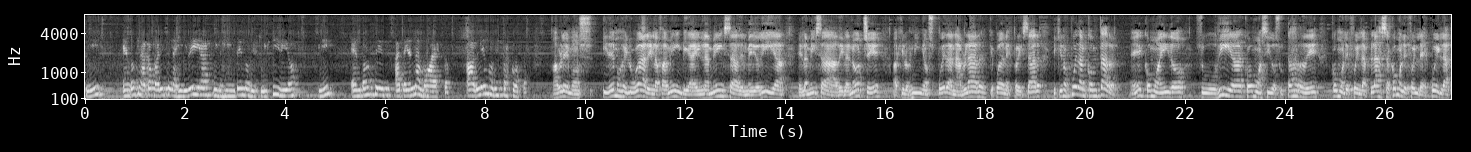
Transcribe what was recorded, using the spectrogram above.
¿sí? Entonces acá aparecen las ideas y los intentos de suicidio, ¿sí? Entonces atendamos a esto, hablemos de estas cosas. Hablemos y demos el lugar en la familia, en la mesa del mediodía, en la mesa de la noche, a que los niños puedan hablar, que puedan expresar y que nos puedan contar ¿eh? cómo ha ido su día, cómo ha sido su tarde, cómo le fue en la plaza, cómo le fue en la escuela,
